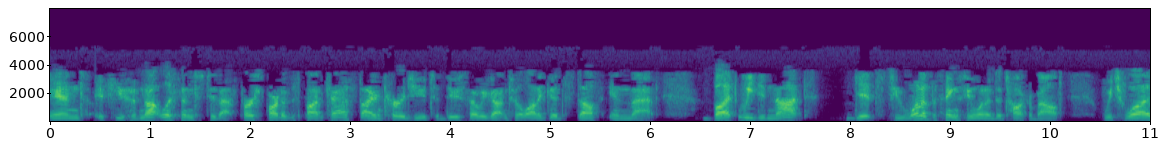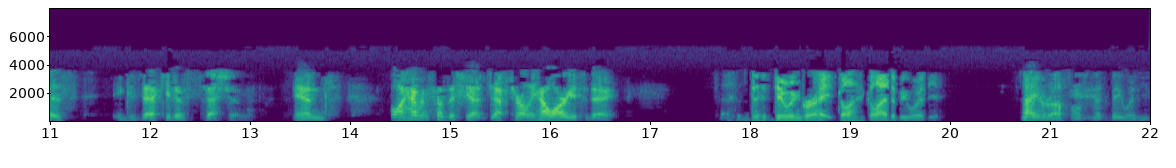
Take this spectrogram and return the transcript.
And if you have not listened to that first part of this podcast, I encourage you to do so. We got into a lot of good stuff in that. But we did not get to one of the things we wanted to talk about, which was executive session. And, oh, I haven't said this yet. Jeff, Charlie, how are you today? D- doing great. Glad, glad to be with you. Hey, Russell. It's good to be with you.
